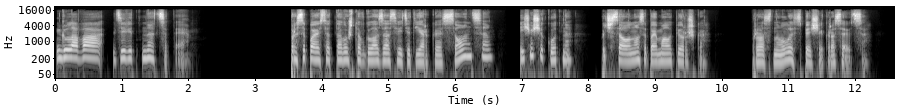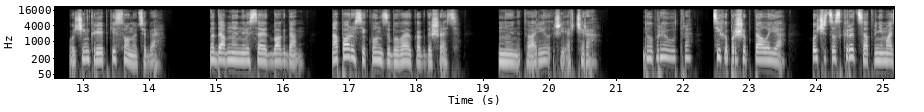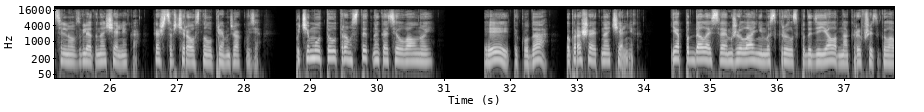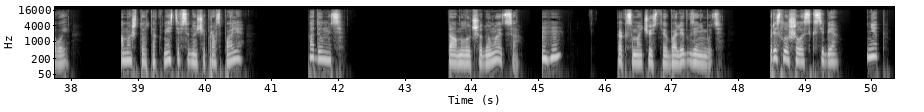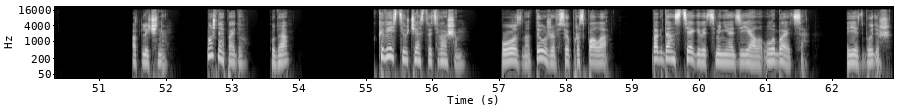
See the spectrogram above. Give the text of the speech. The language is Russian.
Глава девятнадцатая. Просыпаюсь от того, что в глаза светит яркое солнце. Еще щекотно. Почесала нос и поймала перышко. Проснулась спящая красавица. Очень крепкий сон у тебя. Надо мной нависает Богдан. На пару секунд забываю, как дышать. Ну и натворила же я вчера. «Доброе утро», — тихо прошептала я. Хочется скрыться от внимательного взгляда начальника. Кажется, вчера уснула прямо в джакузи. Почему-то утром стыд накатил волной. «Эй, ты куда?» — вопрошает начальник. Я поддалась своим желаниям и скрылась под одеялом, накрывшись головой. «А мы что, так вместе всю ночь проспали?» «Подумать». «Там лучше думается?» «Угу». «Как самочувствие болит где-нибудь?» Прислушалась к себе. «Нет». «Отлично. Можно я пойду?» «Куда?» «В квесте участвовать в вашем». Поздно, ты уже все проспала. Богдан стягивает с меня одеяло, улыбается. Есть будешь?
